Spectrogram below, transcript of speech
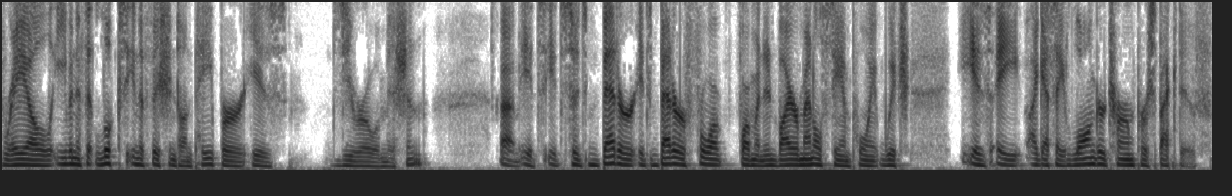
rail even if it looks inefficient on paper is zero emission. Um, it's it's so it's better it's better for from an environmental standpoint which is a I guess a longer term perspective.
